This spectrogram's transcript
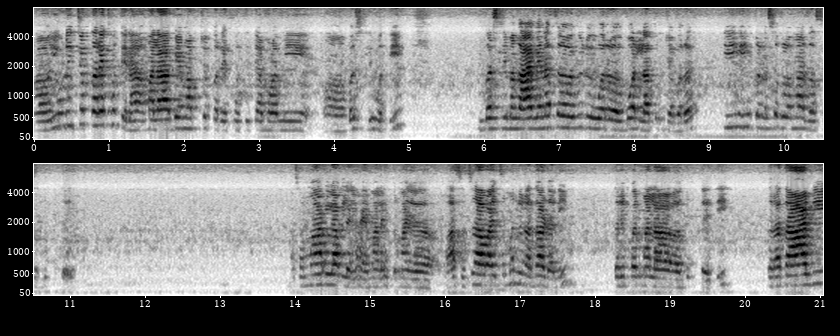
एवढी चक्कर येत होती ना मला बेमाप चक्कर येत होती. त्यामुळं मी बसली होती. बसली मग आव्यानाच व्हिडिओवर बोलला तुमच्याबरोबर की हे इकडनं सगळं माझं असं दुखतंय. असा मार लागलेला आहे मला इथं माझ्या असं चावायचं म्हणलं ना दाडानी तरी पण मला दुखतंय ती. तर आता आवी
